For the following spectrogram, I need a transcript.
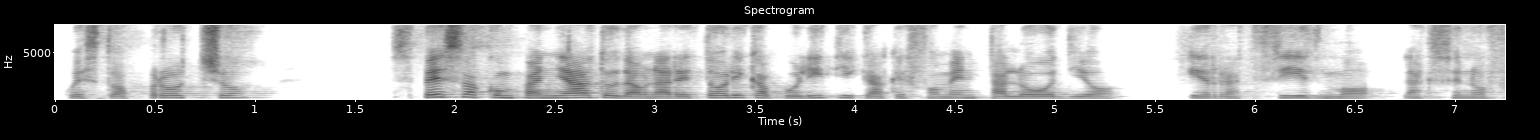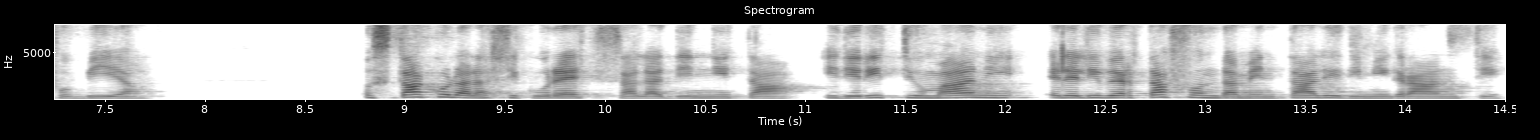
Questo approccio, spesso accompagnato da una retorica politica che fomenta l'odio, il razzismo, la xenofobia, ostacola la sicurezza, la dignità, i diritti umani e le libertà fondamentali di migranti,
